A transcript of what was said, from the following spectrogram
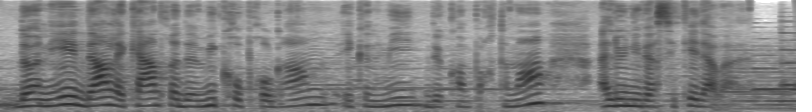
donnés dans le cadre de microprogrammes économie de comportement à l'Université Laval.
